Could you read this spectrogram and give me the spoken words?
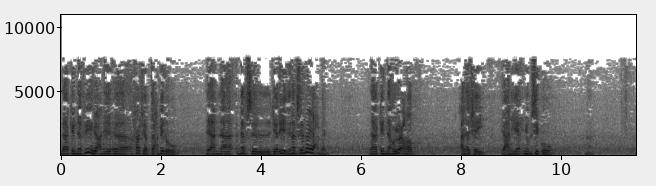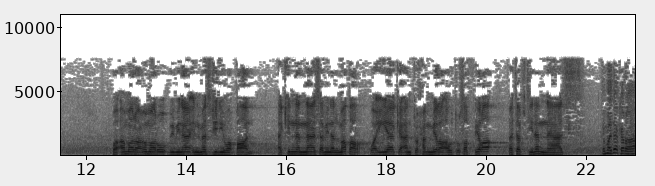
لكن فيه يعني آه، خشب تحمله لأن نفس الجريد نفسه ما يحمل لكنه يعرض على شيء يعني يمسكه. نعم. وأمر عمر ببناء المسجد وقال أكن الناس من المطر وإياك أن تحمر أو تصفر فتفتن الناس. ثم ذكر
